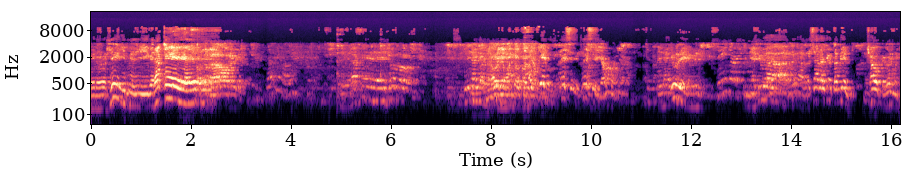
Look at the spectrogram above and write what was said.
Pero sí, y, y verá que... rece, que le ayude, y me ayuda a, rezar a yo también. Chao, que duermen.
